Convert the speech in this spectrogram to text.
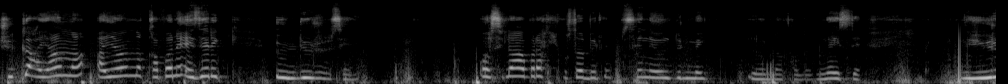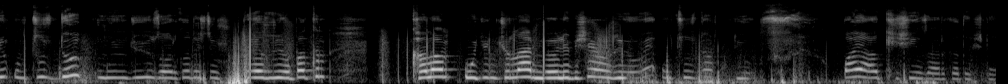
Çünkü ayağınla ayağınla kafanı ezerek öldürür seni. O silahı bırak yoksa bir seni öldürmek zorunda kalır. Neyse. 20, 34 oyuncuyuz arkadaşlar. Şurada yazıyor. Bakın kalan oyuncular böyle bir şey yazıyor ve 34 diyor. Bayağı kişiyiz arkadaşlar.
